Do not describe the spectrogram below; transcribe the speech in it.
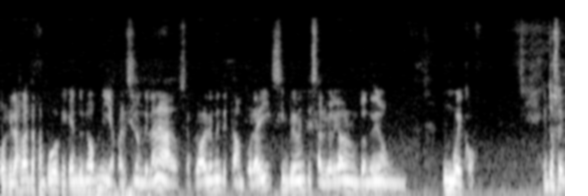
porque las ratas tampoco que caen de un ovni aparecieron de la nada, o sea, probablemente estaban por ahí, simplemente se albergaron donde vieron un, hueco. Entonces,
